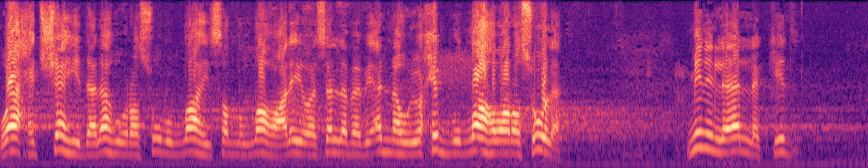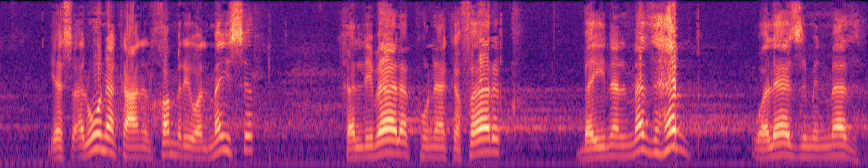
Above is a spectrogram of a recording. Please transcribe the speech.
واحد شهد له رسول الله صلى الله عليه وسلم بأنه يحب الله ورسوله. مين اللي قال لك كده؟ يسألونك عن الخمر والميسر. خلي بالك هناك فارق بين المذهب ولازم المذهب.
